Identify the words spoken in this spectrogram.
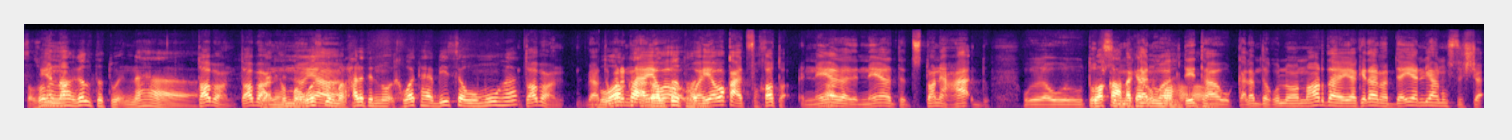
بس أظن هي إنها غلطت وإنها طبعا طبعا يعني هم وصلوا لمرحلة إنه إخواتها بيساوموها طبعا باعتبار إن هي وهي. وقعت في خطأ إن هي آه. إن هي تصطنع عقد و- توقع وتبصم مكان مكان والدتها آه. والكلام ده كله النهارده هي كده مبدئيا ليها نص الشقة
